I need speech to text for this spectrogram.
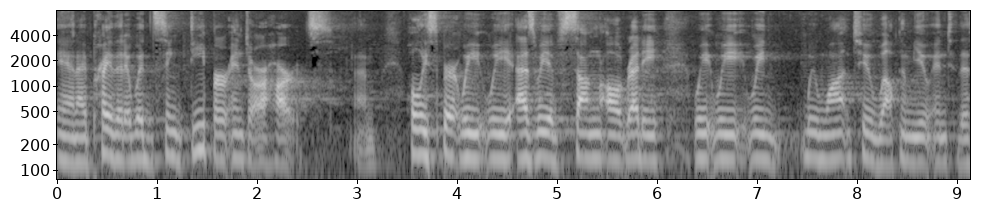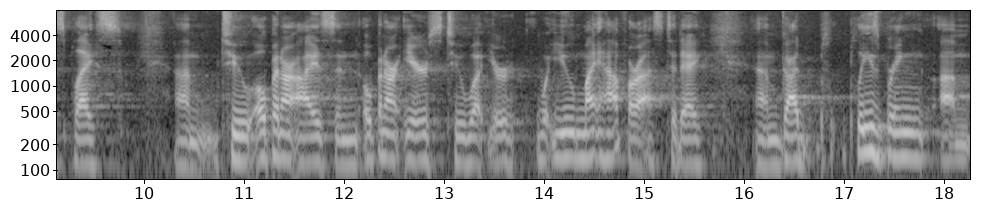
and I pray that it would sink deeper into our hearts. Um, Holy Spirit, we, we, as we have sung already, we, we, we, we want to welcome you into this place, um, to open our eyes and open our ears to what, you're, what you might have for us today. Um, God, please bring um,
